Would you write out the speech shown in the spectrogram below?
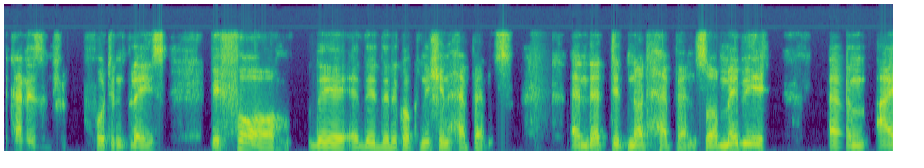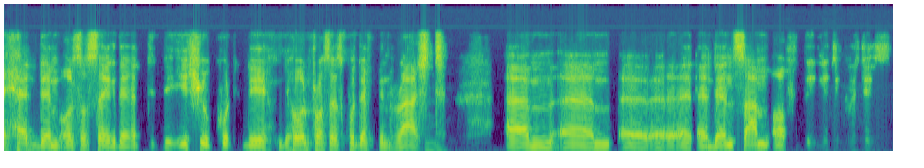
mechanism should be put in place before the, the, the recognition happens. And that did not happen. So maybe um, I heard them also saying that the issue could, the, the whole process could have been rushed um, um, uh, uh, and then some of the nitty-gritties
